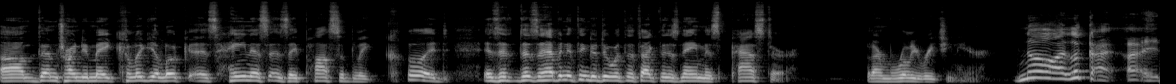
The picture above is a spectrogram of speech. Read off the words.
um, them trying to make Caligula look as heinous as they possibly could. Is it does it have anything to do with the fact that his name is Pastor? But I'm really reaching here. No, I look. I, I,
